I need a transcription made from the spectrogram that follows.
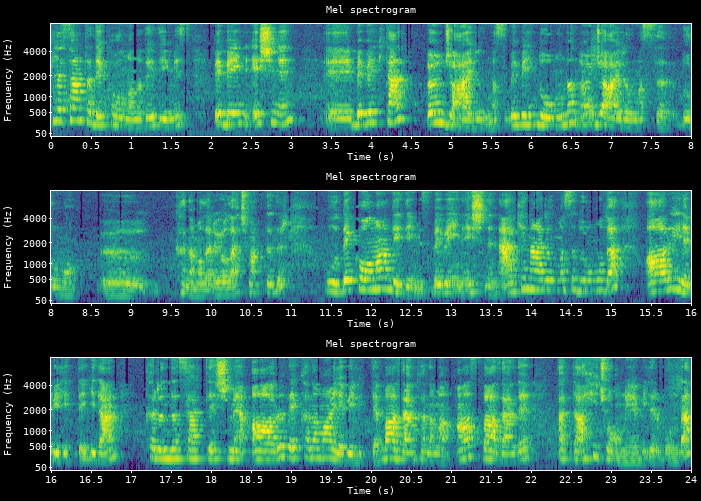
plasenta dekolmanı dediğimiz bebeğin eşinin e, bebekten önce ayrılması, bebeğin doğumundan önce ayrılması durumu e, kanamalara yol açmaktadır. Bu dekolman dediğimiz bebeğin eşinin erken ayrılması durumu da ağrı ile birlikte giden karında sertleşme, ağrı ve kanama ile birlikte bazen kanama az bazen de hatta hiç olmayabilir bunda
